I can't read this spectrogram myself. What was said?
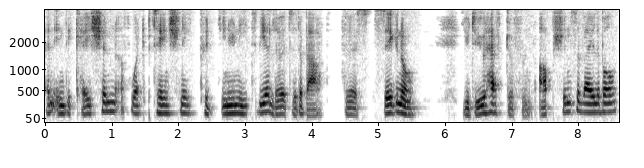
an indication of what potentially could you need to be alerted about this signal. You do have different options available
